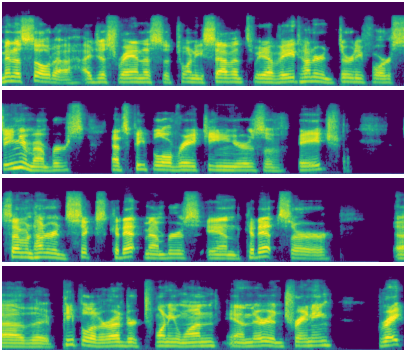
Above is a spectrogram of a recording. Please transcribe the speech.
Minnesota, I just ran this the 27th. We have 834 senior members. That's people over 18 years of age. 706 cadet members, and cadets are uh, the people that are under 21 and they're in training great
